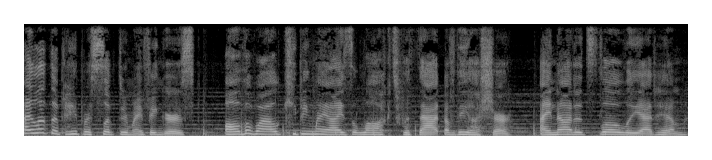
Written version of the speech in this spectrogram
I let the paper slip through my fingers, all the while keeping my eyes locked with that of the usher. I nodded slowly at him.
